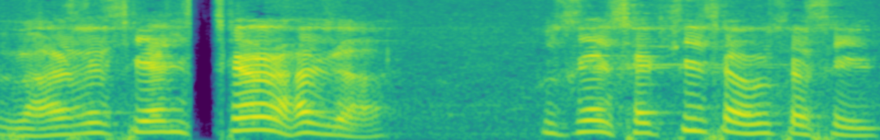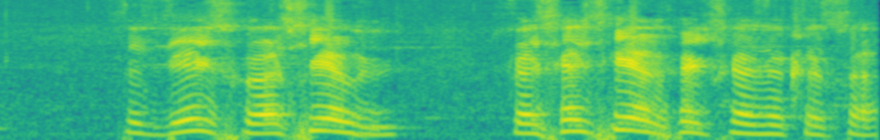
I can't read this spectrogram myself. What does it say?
भारतीयांचा हल्ला कुठल्या शक्तीचा होत असेल तर देशवासियांनी कशाची अपेक्षा न करता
